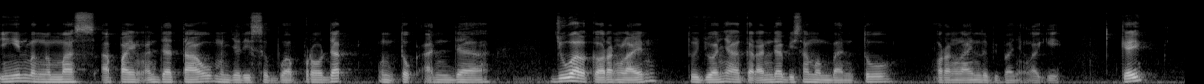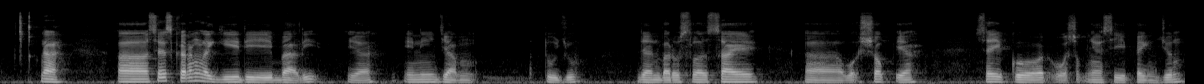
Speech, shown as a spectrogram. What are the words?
ingin mengemas apa yang Anda tahu menjadi sebuah produk untuk Anda jual ke orang lain, tujuannya agar Anda bisa membantu orang lain lebih banyak lagi. Oke, okay? nah uh, saya sekarang lagi di Bali ya, ini jam 7 dan baru selesai uh, workshop ya. Saya ikut workshopnya si Peng Jun.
